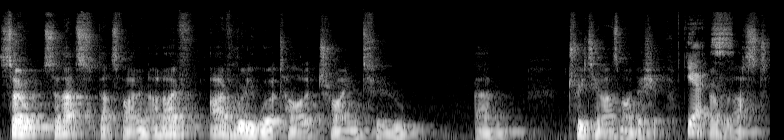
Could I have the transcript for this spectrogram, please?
so, so that's that's fine, and, and I've I've really worked hard at trying to um, treat him as my bishop Yes. over the last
